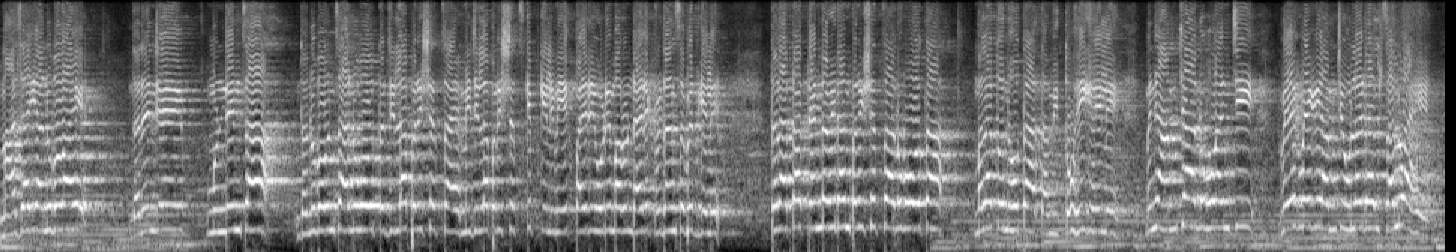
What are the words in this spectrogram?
माझाही अनुभव आहे. धनंजय मुंडेंचा धनुभाऊंचा अनुभव तर जिल्हा परिषदचा आहे. मी जिल्हा परिषद स्किप केली. मी एक पायरी उडी मारून डायरेक्ट विधानसभेत गेले. तर आता त्यांना विधान परिषदचा अनुभव होता. मला तो नव्हता. आता मी तोही घ्यायले. म्हणजे आमच्या अनुभवांची वेगवेगळी आमची उलाढाल चालू आहे.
